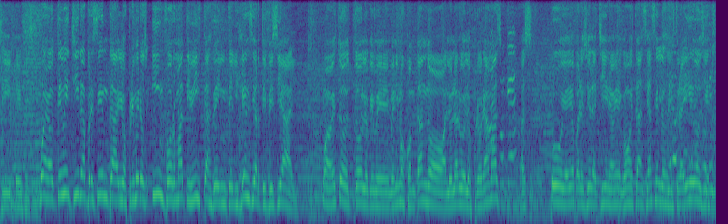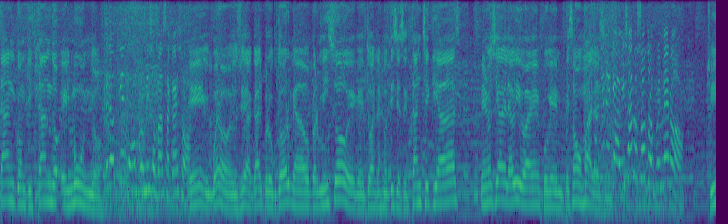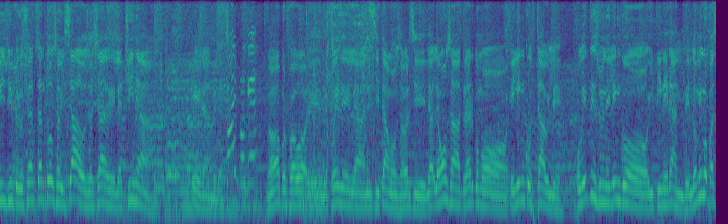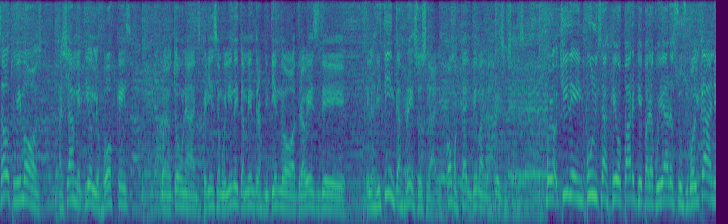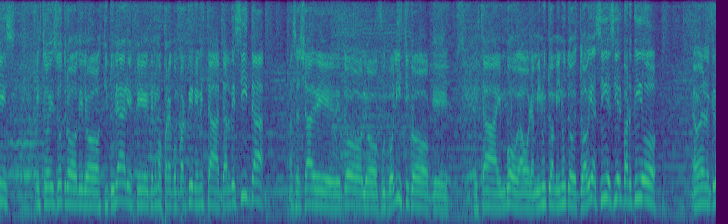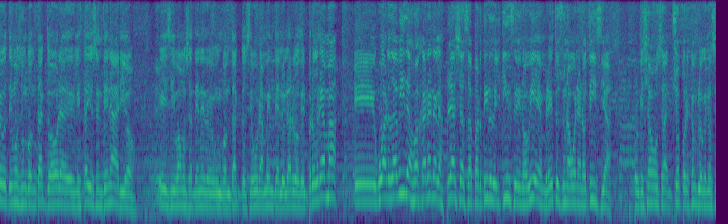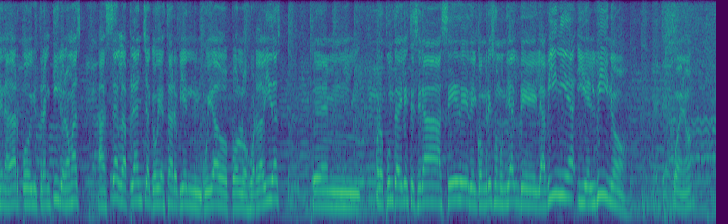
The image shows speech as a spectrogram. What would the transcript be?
Sí, F5. Bueno, TV China presenta los primeros informativistas de inteligencia artificial. Bueno, esto es todo lo que venimos contando a lo largo de los programas. ¿Por qué? Uy, ahí apareció la China, miren cómo están. Se hacen los distraídos y están conquistando el mundo. ¿Pero quién te da permiso para sacar eso? Eh, bueno, acá el productor me ha dado permiso, eh, que todas las noticias están chequeadas. Pero no se haga la viva, eh, porque empezamos mal así. Tienen que avisar nosotros primero. Sí, sí, pero ya están todos avisados allá de la China. Qué grande la China. Ay, ¿por qué? No, por favor, eh, después de la necesitamos, a ver si. La, vamos a traer como elenco estable. Porque este es un elenco itinerante. El domingo pasado estuvimos allá metidos en los bosques. Bueno, toda una experiencia muy linda y también transmitiendo a través de, de las distintas redes sociales. ¿Cómo está el tema de las redes sociales? Bueno, Chile impulsa Geoparque para cuidar sus volcanes. Esto es otro de los titulares que tenemos para compartir en esta tardecita. Más allá de, todo lo futbolístico que está en boga ahora, minuto a minuto. Todavía sigue, sigue el partido. A ver, creo que tenemos un contacto ahora desde el Estadio Centenario. Sí, sí, vamos a tener un contacto seguramente a lo largo del programa. Eh, guardavidas bajarán a las playas a partir del 15 de noviembre. Esto es una buena noticia, porque ya vamos a, yo por ejemplo que no sé nadar, puedo ir tranquilo nomás a hacer la plancha, que voy a estar bien cuidado por los guardavidas. Em, bueno, Punta del Este será sede del Congreso Mundial de la Viña y el Vino. Bueno,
